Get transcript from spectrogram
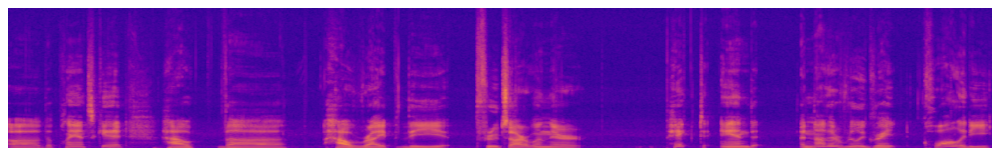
uh, the plants get, how the how ripe the fruits are when they're picked, and another really great quality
